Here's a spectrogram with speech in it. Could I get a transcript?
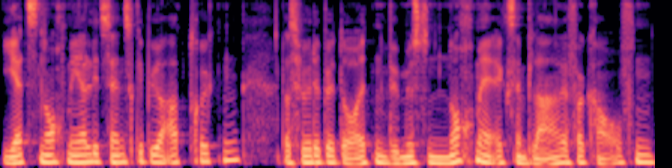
jetzt noch mehr Lizenzgebühr abdrücken. Das würde bedeuten, wir müssen noch mehr Exemplare verkaufen.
